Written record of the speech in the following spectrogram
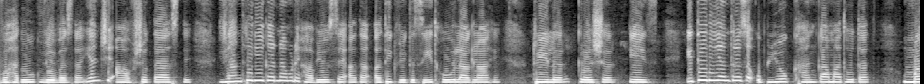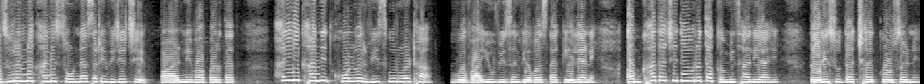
वाहतूक व्यवस्था यांची आवश्यकता असते. यांत्रिकीकरणामुळे हा व्यवसाय आता अधिक विकसित होऊ लागला आहे. ट्रिलर क्रशर केज इत्यादी यंत्राचा उपयोग खाणकामात होतात. मजुरांना खाणी सोडण्यासाठी विजेचे पाळणे वापरतात. हल्ली खाणीत खोलवर वीज पुरवठा व वायू विजन व्यवस्था केल्याने अपघाताची तीव्रता कमी झाली आहे. तरी सुद्धा छत कोसळणे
